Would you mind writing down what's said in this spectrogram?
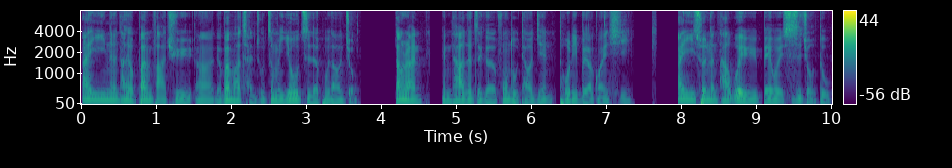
爱伊呢，它有办法去呃，有办法产出这么优质的葡萄酒，当然跟它的这个风土条件脱离不了关系。爱伊村呢，它位于北纬四十九度，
